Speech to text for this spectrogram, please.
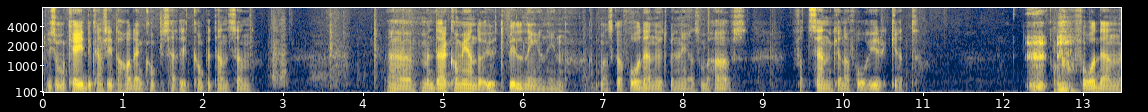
Liksom, Okej, du kanske inte har den kompeten- kompetensen. Eh, men där kommer ju ändå utbildningen in. Att man ska få den utbildningen som behövs. För att sen kunna få yrket. Och få den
